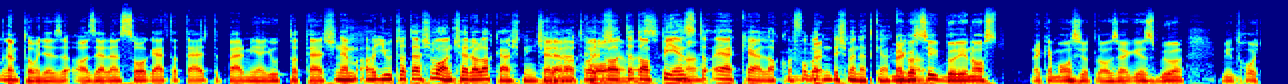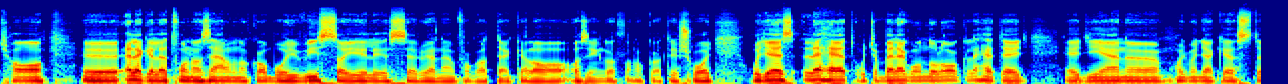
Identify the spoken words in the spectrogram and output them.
nem tudom, hogy ez az ellenszolgáltatás, tehát bármilyen juttatás... Nem, a juttatás van, csere lakás nincs. Csere tehát, lakás, hogy a, tehát a pénzt Aha. el kell akkor fogadni, és menet kell. Meg a cikkből én azt nekem az jött le az egészből, mint hogyha elege lett volna az államnak abból, hogy visszaélésszerűen nem fogadták el a, az ingatlanokat, és hogy, hogy ez lehet, hogyha belegondolok, lehet egy, egy ilyen, hogy mondják ezt,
